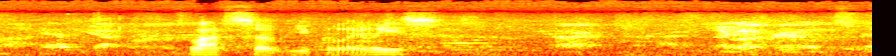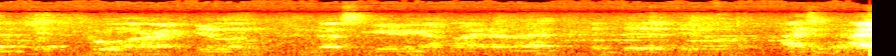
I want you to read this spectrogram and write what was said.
I have got one of those. Lots of ukuleles. Alright. You want to grab one? Cool, alright. Did a little investigating online on that? I, I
